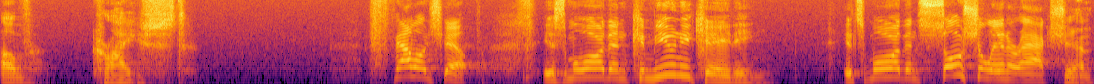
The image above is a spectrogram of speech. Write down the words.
of Christ. Fellowship is more than communicating. It's more than social interaction.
